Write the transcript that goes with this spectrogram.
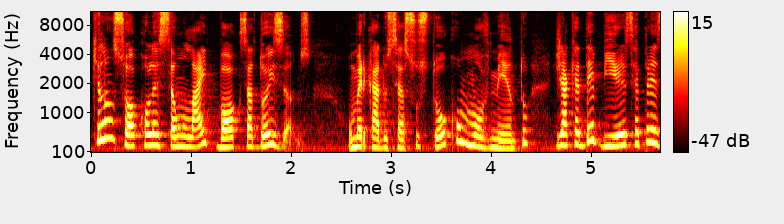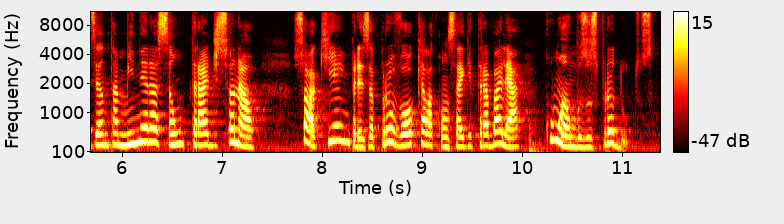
que lançou a coleção Lightbox há dois anos. O mercado se assustou com o movimento, já que a De Beers representa a mineração tradicional. Só que a empresa provou que ela consegue trabalhar com ambos os produtos.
